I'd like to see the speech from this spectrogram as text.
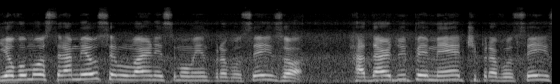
e eu vou mostrar meu celular nesse momento para vocês, ó. Radar do IPMET para vocês.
